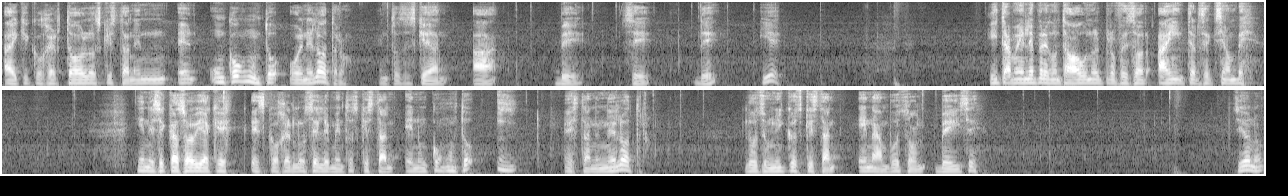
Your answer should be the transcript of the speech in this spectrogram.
hay que coger todos los que están en, en un conjunto o en el otro. Entonces quedan a, B, C, D y E. Y también le preguntaba a uno el profesor A intersección B. Y en ese caso había que escoger los elementos que están en un conjunto y están en el otro. Los únicos que están en ambos son B y C. ¿Sí o no?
